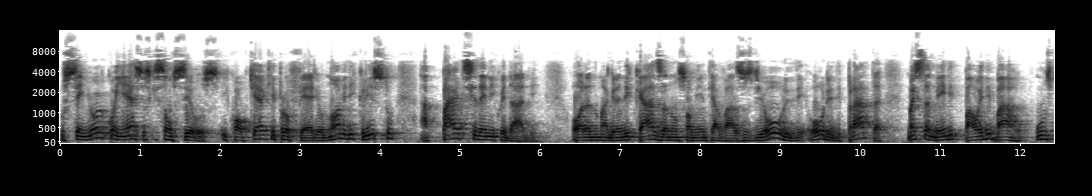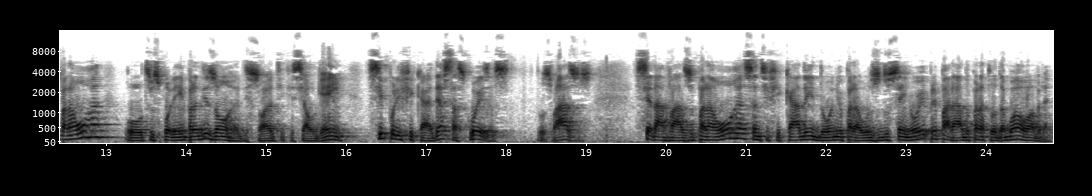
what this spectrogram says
O Senhor conhece os que são seus, e qualquer que profere o nome de Cristo, aparte-se da iniquidade. Ora, numa grande casa, não somente há vasos de ouro, de ouro e de prata, mas também de pau e de barro, uns para honra, outros, porém, para desonra, de sorte que se alguém se purificar destas coisas, dos vasos, será vaso para honra, santificado e idôneo para uso do Senhor e preparado para toda boa obra.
